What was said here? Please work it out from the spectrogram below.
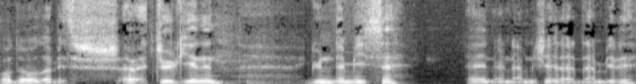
O da olabilir. Evet, Türkiye'nin gündemi ise en önemli şeylerden biri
